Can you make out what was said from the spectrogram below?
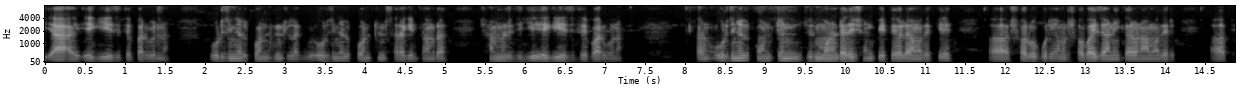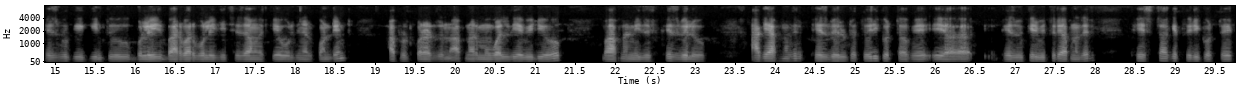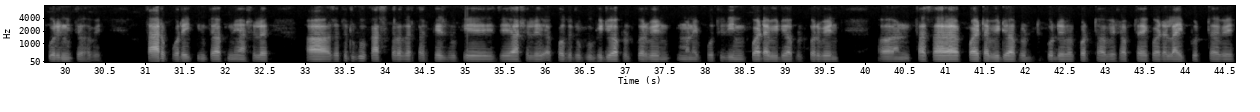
এগিয়ে যেতে পারবেন না। অরিজিনাল কন্টেন্ট লাগবে। অরিজিনাল কন্টেন্ট ছাড়া কিন্তু আমরা সামনের দিকে এগিয়ে যেতে পারব না। কারণ অরিজিনাল কন্টেন্ট যদি মনিটাইজেশন পেতে হলে আমাদেরকে সর্বোপরি আমরা সবাই জানি কারণ আমাদের ফেসবুকে কিন্তু বলেই বারবার বলেই দিচ্ছে যে আমাদেরকে অরিজিনাল কন্টেন্ট আপলোড করার জন্য। আপনার মোবাইল দিয়ে ভিডিও হোক বা আপনার নিজস্ব ফেস ভ্যালু হোক। আগে আপনাদের ফেস ভ্যালুটা তৈরি করতে হবে। ফেসবুকের ভিতরে আপনাদের ফেসটাকে তৈরি করতে করে নিতে হবে। তারপরেই কিন্তু আপনি আসলে যতটুকু কাজ করা দরকার ফেসবুকে যে আসলে কতটুকু ভিডিও আপলোড করবেন, মানে প্রতিদিন কয়টা ভিডিও আপলোড করবেন, তাছাড়া কয়টা ভিডিও আপলোড করে করতে হবে, সপ্তাহে কয়টা লাইভ করতে হবে,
